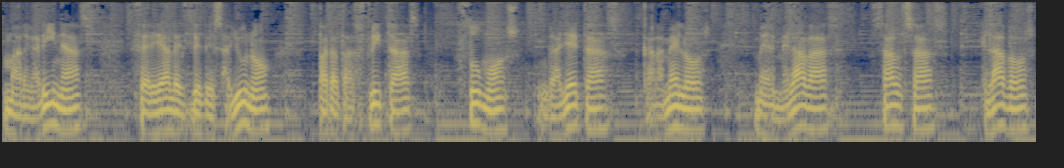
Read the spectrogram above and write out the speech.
margarinas, cereales de desayuno, patatas fritas, zumos, galletas, caramelos, mermeladas, salsas, helados,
